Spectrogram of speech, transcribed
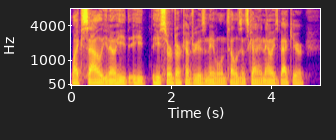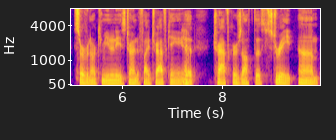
like Sal, you know, he he he served our country as a naval intelligence guy, and now he's back here serving our communities, trying to fight trafficking and get traffickers off the street. Um,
